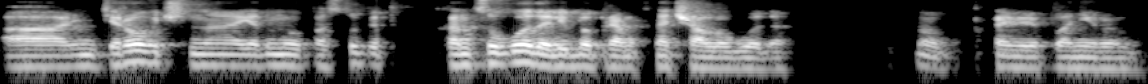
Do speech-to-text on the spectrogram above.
А ориентировочно, я думаю, поступит к концу года, либо прямо к началу года. Ну, по крайней мере, планируем.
